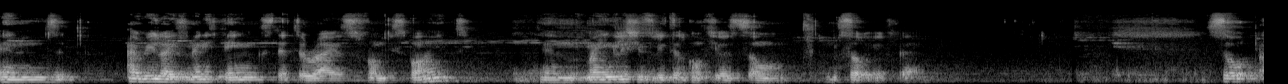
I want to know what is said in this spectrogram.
And I realize many things that arise from this point. And my English is little confused, so I'm sorry if uh, so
